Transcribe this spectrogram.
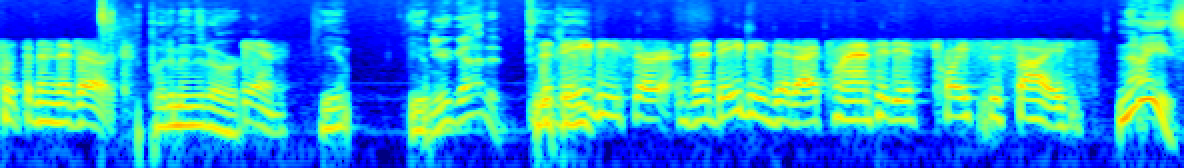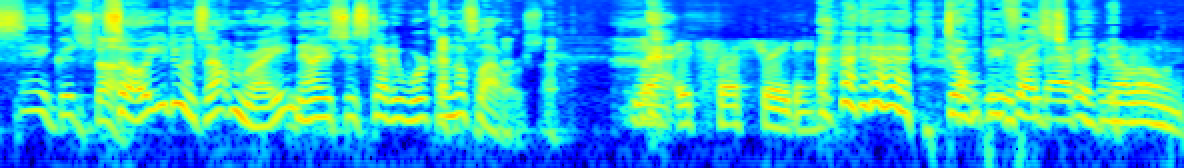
put them in the dark. Put them in the dark. Again. Yep. Yep. You got it. The Okay. babies are the baby that I planted is twice the size. Nice. Hey, good stuff. So you're doing something right. Now you just got to work on the flowers. Yeah, it's frustrating. Don't be Leave frustrated. Alone.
